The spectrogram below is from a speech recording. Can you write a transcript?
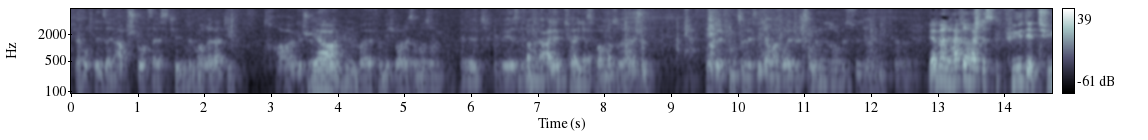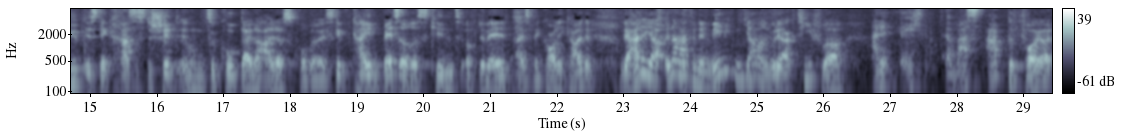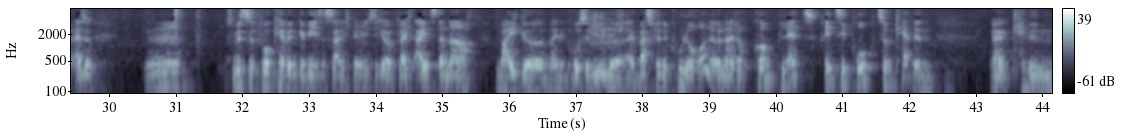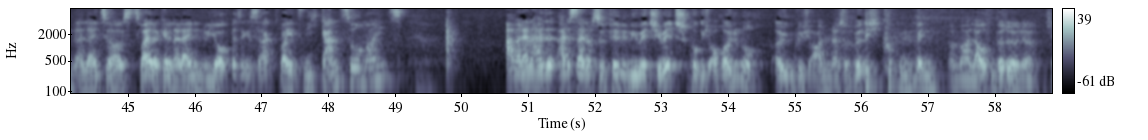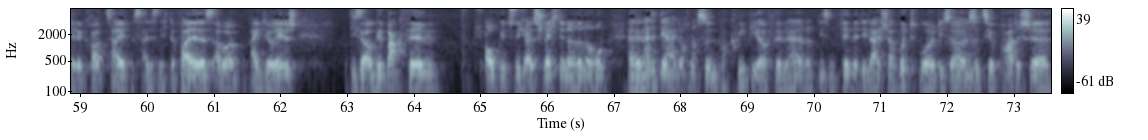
Ich habe auch den seinen Absturz als Kind immer relativ tragisch Ja. empfunden, weil für mich war das immer so ein Held gewesen. in Auf meiner alle Kindheit. Fälle. Das war immer so, er hatte schon, ja, Vorbildfunktion jetzt nicht, aber man wollte schon so ein bisschen sein wie Kevin. Ja, man hatte halt das Gefühl, der Typ ist der krasseste Shit in so grob deiner Altersgruppe. Es gibt kein besseres Kind auf der Welt als Macaulay Culkin. Und der hatte ja innerhalb von den wenigen Jahren, wo der aktiv war, hat er echt was abgefeuert. Also, mh, es müsste vor Kevin gewesen sein, ich bin mir nicht sicher, vielleicht eins danach. Girl, meine große Liebe. Äh, Was für eine coole Rolle. Und halt auch komplett reziprok zum Kevin. Ja, Kevin allein zu Hause 2 oder Kevin allein in New York, besser gesagt, war jetzt nicht ganz so meins. Aber dann hatte, hattest du halt auch so Filme wie Richie Rich, gucke ich auch heute noch eigentlich an. Also würde ich gucken, wenn er mal laufen würde. äh, Ich hätte gerade Zeit, was alles nicht der Fall ist, aber rein theoretisch. Dieser Onkel Buck-Film auch jetzt nicht als schlecht in Erinnerung. Ja, dann hatte der halt auch noch so ein paar creepier Filme. Er hatte noch diesen Film mit Elijah Wood, wo er dieser soziopathische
